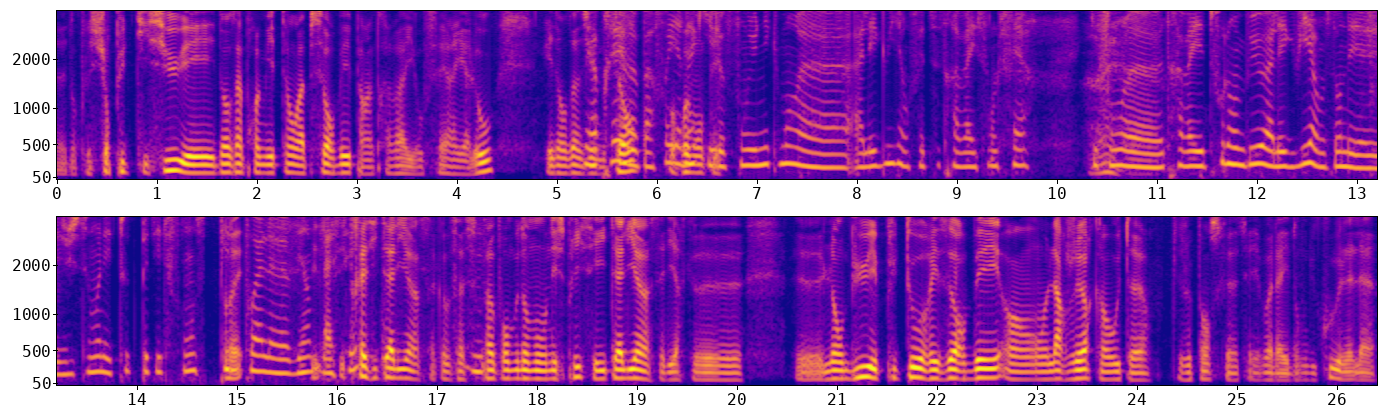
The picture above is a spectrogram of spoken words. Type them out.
Euh, donc le surplus de tissu est dans un premier temps absorbé par un travail au fer et à l'eau. Et dans un deuxième après, temps, parfois il y en a qui le font uniquement à l'aiguille en fait ce travail sans le faire qui font euh, travailler tout l'embu à l'aiguille en faisant des, justement les toutes petites fronces pile poil euh, bien placées. C'est très italien, ça, comme façon. Mm. Enfin, pour, dans mon esprit, c'est italien, c'est-à-dire que euh, l'embu est plutôt résorbé en largeur qu'en hauteur. Je pense que voilà et donc du coup la,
